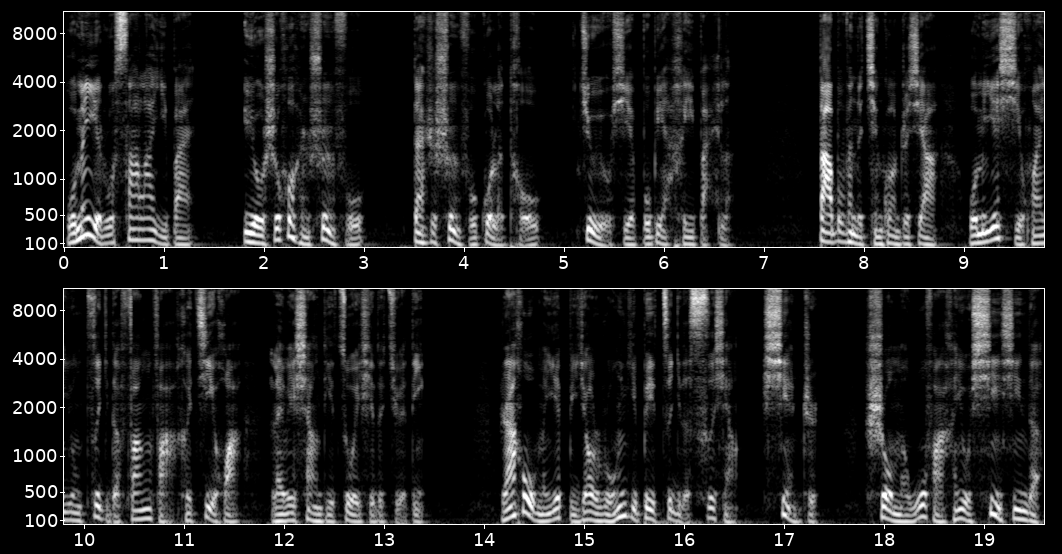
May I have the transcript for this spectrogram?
我们也如撒拉一般，有时候很顺服，但是顺服过了头，就有些不辨黑白了。大部分的情况之下，我们也喜欢用自己的方法和计划来为上帝做一些的决定，然后我们也比较容易被自己的思想限制，使我们无法很有信心的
